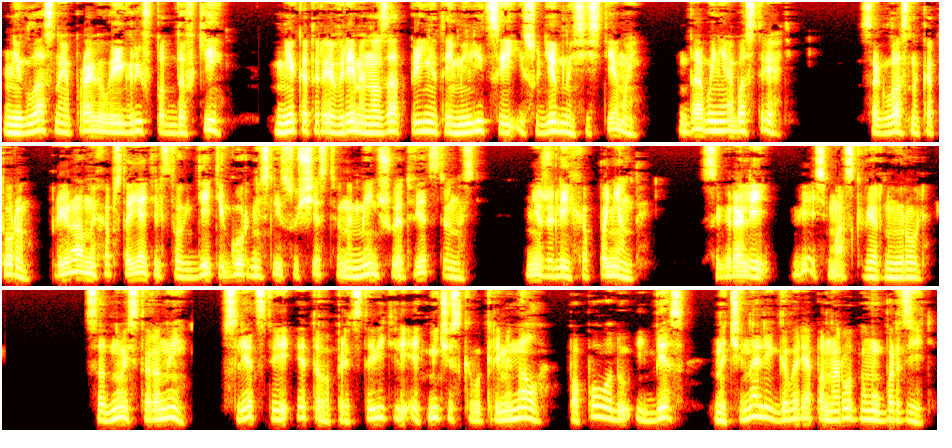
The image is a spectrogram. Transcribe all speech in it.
негласные правила игры в поддавки, некоторое время назад принятые милицией и судебной системой, дабы не обострять, согласно которым при равных обстоятельствах дети гор несли существенно меньшую ответственность, нежели их оппоненты, сыграли весьма скверную роль. С одной стороны, вследствие этого представители этнического криминала по поводу и без начинали, говоря по-народному, борзеть.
